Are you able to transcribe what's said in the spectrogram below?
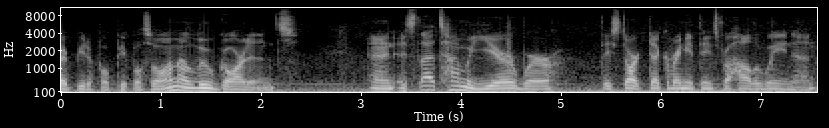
right, beautiful people. So I'm at Leu Gardens, and it's that time of year where they start decorating things for Halloween. And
